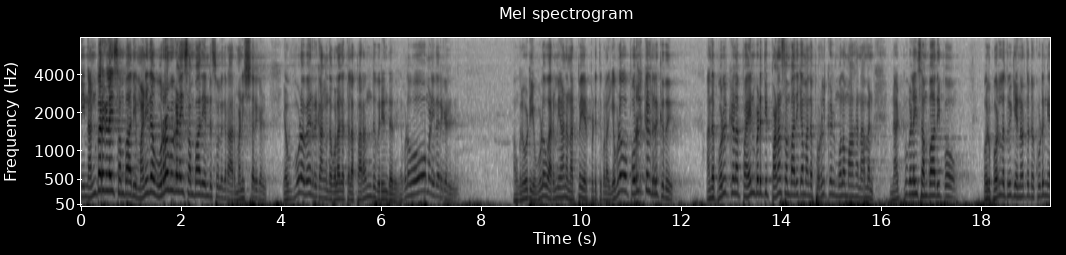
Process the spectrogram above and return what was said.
நீ நண்பர்களை சம்பாதி மனித உறவுகளை சம்பாதி என்று சொல்லுகிறார் மனுஷர்கள். எவ்வளோ பேர் இருக்காங்க இந்த உலகத்தில் பறந்து விரிந்தது. எவ்வளவோ மனிதர்கள். அவங்களோடு எவ்வளோ அருமையான நட்பை ஏற்படுத்திக் கொள்ளலாம். எவ்வளவோ பொருட்கள் இருக்குது. அந்த பொருட்களை பயன்படுத்தி பணம் சம்பாதிக்காமல் அந்த பொருட்கள் மூலமாக நாம் நட்புகளை சம்பாதிப்போம். ஒரு பொருளை தூக்கி இன்னொருத்தட்ட கொடுங்க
